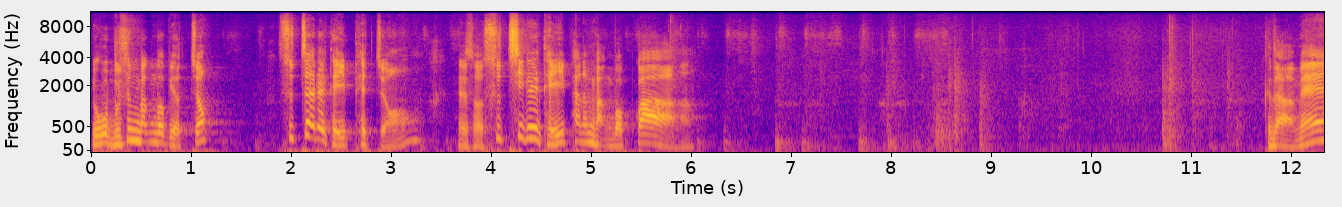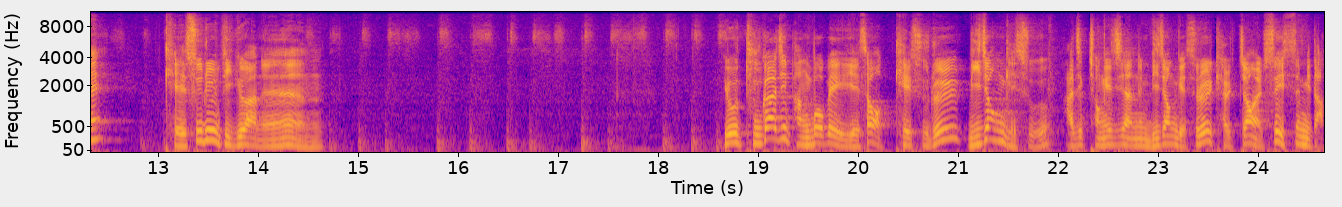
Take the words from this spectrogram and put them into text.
요거 무슨 방법이었죠? 숫자를 대입했죠. 그래서 수치를 대입하는 방법과 그 다음에 개수를 비교하는 요두 가지 방법에 의해서 개수를 미정 개수, 아직 정해지지 않은 미정 개수를 결정할 수 있습니다.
